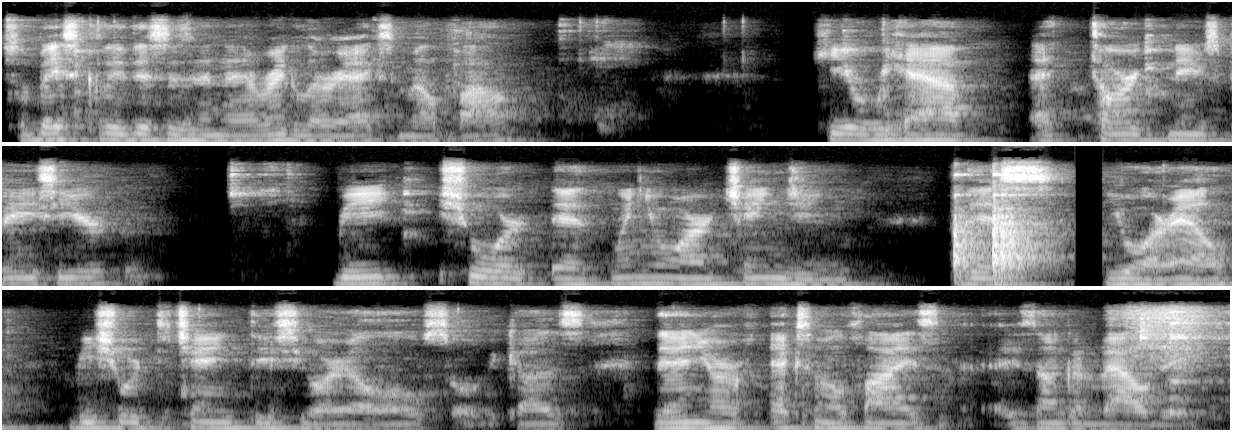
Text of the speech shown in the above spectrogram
So basically this is in a regular XML file. Here we have a target namespace here. Be sure that when you are changing this URL, be sure to change this URL also because then your XML file is, is not going to validate.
